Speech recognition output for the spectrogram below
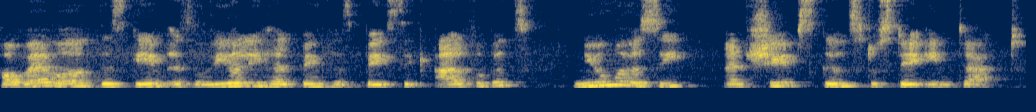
However, this game is really helping his basic alphabets, numeracy, and shape skills to stay intact.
